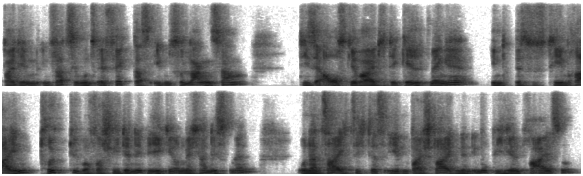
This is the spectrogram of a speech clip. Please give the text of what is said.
bei dem Inflationseffekt, dass eben so langsam diese ausgeweitete Geldmenge in das System rein drückt über verschiedene Wege und Mechanismen und dann zeigt sich das eben bei steigenden Immobilienpreisen,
